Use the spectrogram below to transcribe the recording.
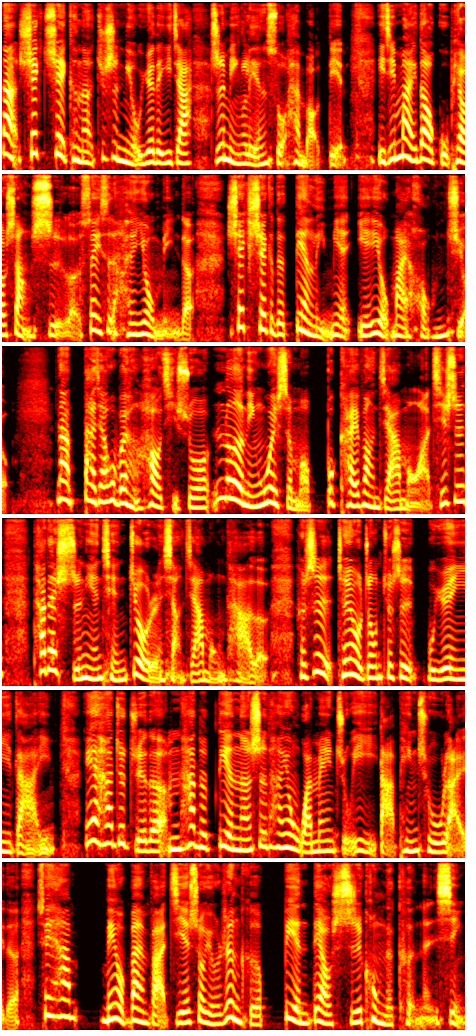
那 Shake Shake 呢，就是纽约的一家知名连锁汉堡店，已经卖到股票上市了，所以是很有名的。Shake Shake 的店里面也有卖红酒。那大家会不会很好奇说，乐宁为什么不开放加盟啊？其实他在十年前就有人想加盟他了，可是陈友忠就是不愿意答应，因为他就觉得，嗯，他的店呢是他用完美主义打拼出来的，所以他没有办法接受有任何变调失控的可能性。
